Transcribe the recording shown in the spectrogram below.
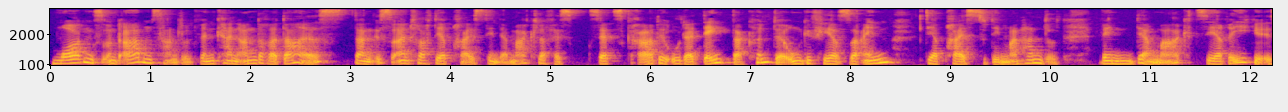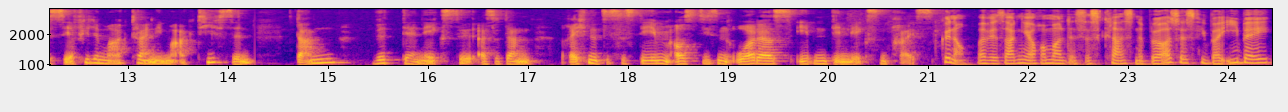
morgens und abends handelt, wenn kein anderer da ist, dann ist einfach der Preis, den der Makler festsetzt gerade oder denkt, da könnte er ungefähr sein, der Preis, zu dem man handelt. Wenn der Markt sehr rege ist, sehr viele Marktteilnehmer aktiv sind, dann wird der nächste, also dann rechnet das System aus diesen Orders eben den nächsten Preis. Genau, weil wir sagen ja auch immer, das ist klar, es ist eine Börse, ist wie bei eBay.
